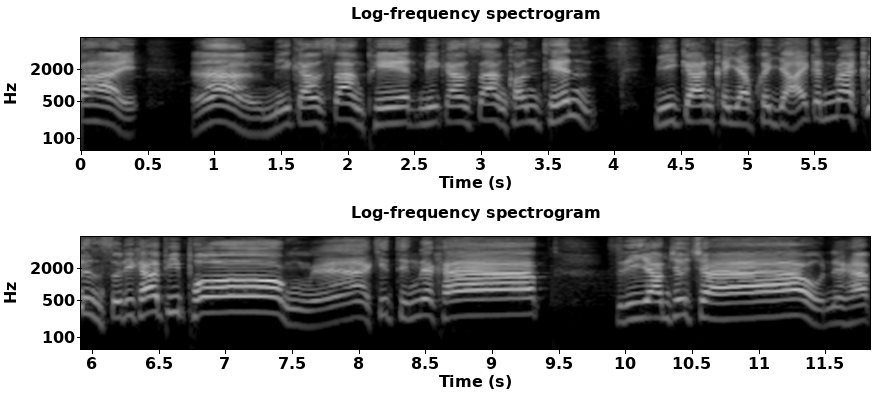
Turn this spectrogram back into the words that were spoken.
ป้ายมีการสร้างเพจ มีการสร้างคอนเทนต์ มีการขยับขยายกันมากขึ้น สวัสดีครับพี่พงษ์คิดถึงนะครับสวัสดียามเช้าเช้าๆนะครับ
